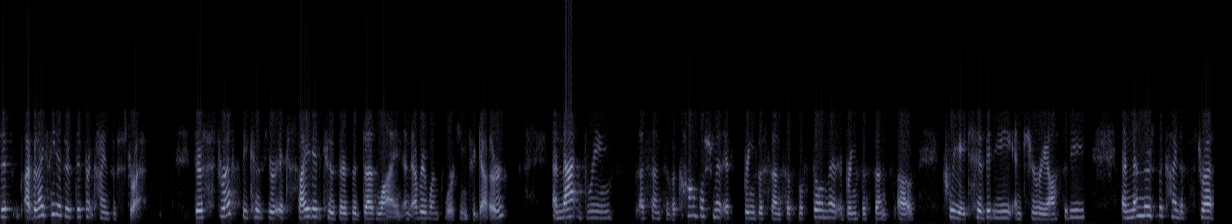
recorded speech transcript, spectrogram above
uh, but I see that there's different kinds of stress. There's stress because you're excited because there's a deadline and everyone's working together. And that brings a sense of accomplishment, it brings a sense of fulfillment, it brings a sense of creativity and curiosity. And then there's the kind of stress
